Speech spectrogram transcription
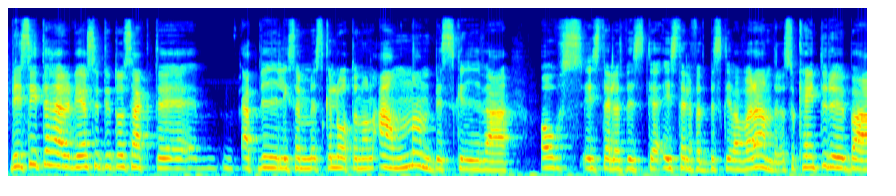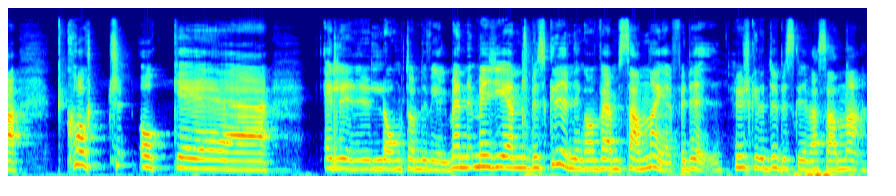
vi sitter här, vi har suttit och sagt eh, att vi liksom ska låta någon annan beskriva oss istället, vi ska, istället för att beskriva varandra. Så kan inte du bara kort och eh, eller långt om du vill, men, men ge en beskrivning om vem Sanna är för dig. Hur skulle du beskriva Sanna?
